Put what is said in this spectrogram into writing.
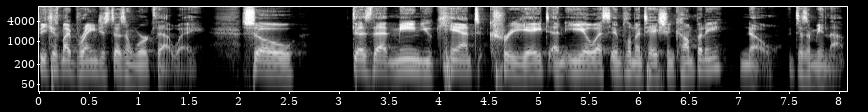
because my brain just doesn't work that way. So does that mean you can't create an EOS implementation company? No, it doesn't mean that.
